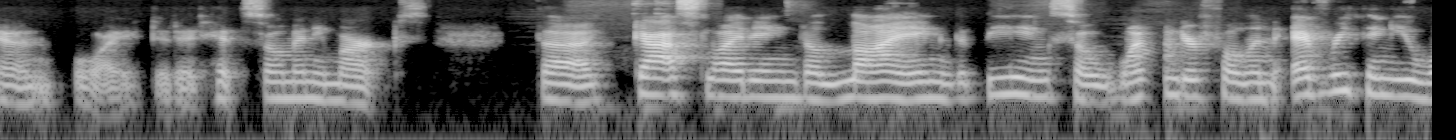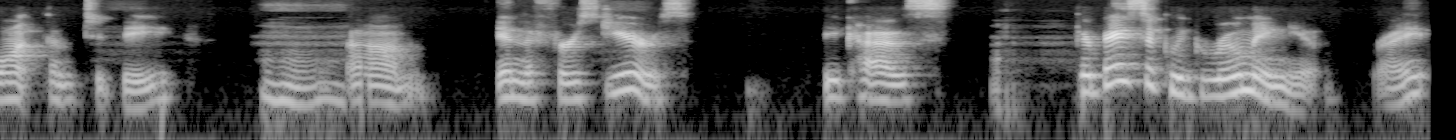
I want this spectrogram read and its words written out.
And boy, did it hit so many marks the gaslighting, the lying, the being so wonderful and everything you want them to be mm-hmm. um, in the first years because they're basically grooming you, right?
